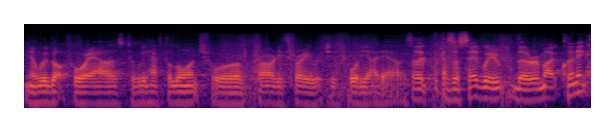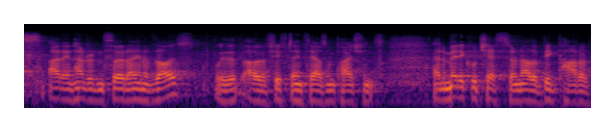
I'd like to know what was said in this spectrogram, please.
you know, we've got four hours till we have to launch, or priority three, which is 48 hours. So, as I said, we the remote clinics, 1,813 of those, with over 15,000 patients, and the medical chests are another big part of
